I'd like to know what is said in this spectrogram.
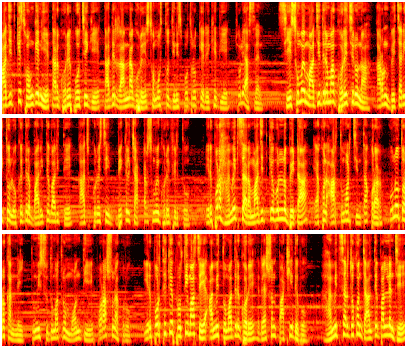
মাজিদকে সঙ্গে নিয়ে তার ঘরে পৌঁছে গিয়ে তাদের রান্নাঘরে সমস্ত জিনিসপত্রকে রেখে দিয়ে চলে আসলেন। সে সময় মাজিদের মা ঘরে ছিল না, কারণ বেচারিত লোকেদের বাড়িতে বাড়িতে কাজ করে সেই বিকেল চারটার সময় ঘরে ফিরতো। এরপর হামিদ স্যার মাজিদকে বলল, বেটা, এখন আর তোমার চিন্তা করার কোনো দরকার নেই। তুমি শুধুমাত্র মন দিয়ে পড়াশোনা করো। এরপর থেকে প্রতি মাসে আমি তোমাদের ঘরে রেশন পাঠিয়ে দেব। হামিদ স্যার যখন জানতে পারলেন যে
